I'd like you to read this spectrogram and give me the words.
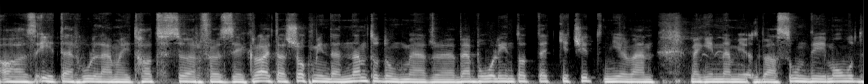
az éter hullámait, hadd szörfözzék rajta. Sok mindent nem tudunk, mert bebólintott egy kicsit. Nyilván megint nem jött be a szundi mód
